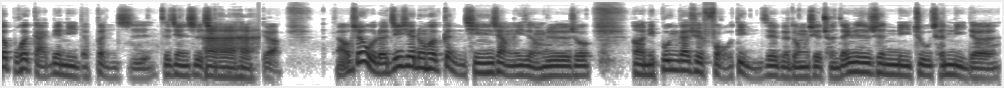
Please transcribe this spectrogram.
都不会改变你的本质这件事情，对吧？啊，所以我的机械论会更倾向一种，就是说，呃，你不应该去否定这个东西的存在，因为这是你组成你的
